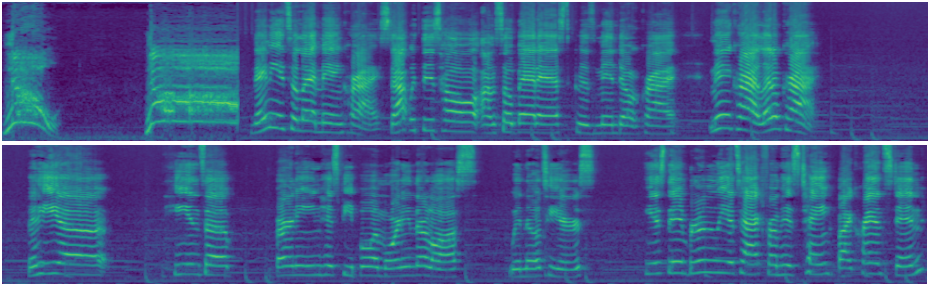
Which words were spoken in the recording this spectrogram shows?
No! No! They need to let men cry. Stop with this whole I'm so badass because men don't cry. Men cry, let them cry. But he uh he ends up burning his people and mourning their loss with no tears. He is then brutally attacked from his tank by Cranston.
